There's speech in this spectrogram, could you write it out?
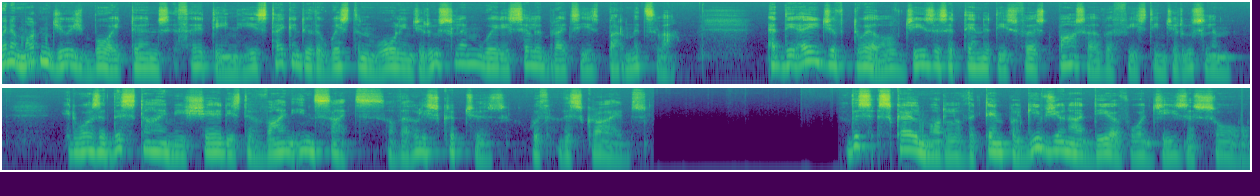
When a modern Jewish boy turns 13, he is taken to the Western Wall in Jerusalem where he celebrates his bar mitzvah. At the age of 12, Jesus attended his first Passover feast in Jerusalem. It was at this time he shared his divine insights of the Holy Scriptures with the scribes. This scale model of the temple gives you an idea of what Jesus saw.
